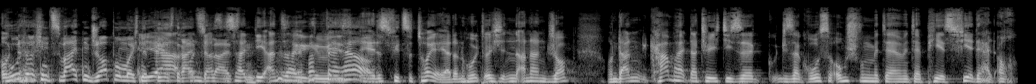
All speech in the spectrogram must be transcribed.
Und Holt dann- euch einen zweiten Job, um euch eine ja, PS3 und zu das leisten. ist halt die Ansage What gewesen. Ey, das ist viel zu teuer. Ja, dann holt euch einen anderen Job. Und dann kam halt natürlich diese, dieser große Umschwung mit der, mit der PS4, der halt auch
